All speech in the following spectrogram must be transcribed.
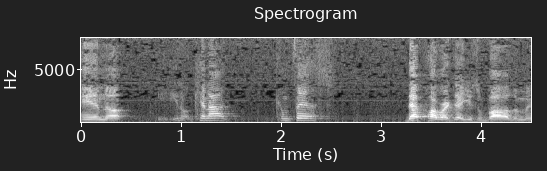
And, uh, you know, can I confess? That part right there used to bother me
